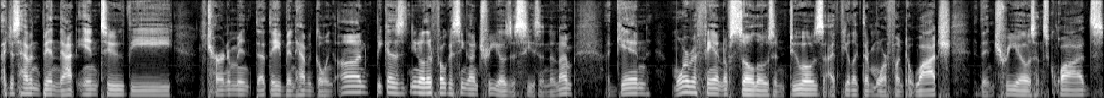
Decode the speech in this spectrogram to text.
I just haven't been that into the tournament that they've been having going on because you know they're focusing on trios this season, and I'm again more of a fan of solos and duos. I feel like they're more fun to watch than trios and squads.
